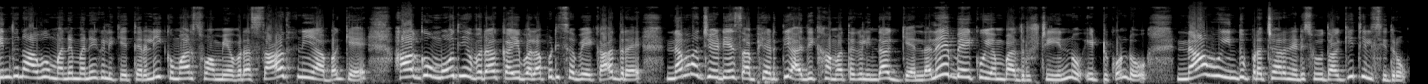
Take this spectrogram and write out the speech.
ಇಂದು ನಾವು ಮನೆ ಮನೆಗಳಿಗೆ ತೆರಳಿ ಕುಮಾರಸ್ವಾಮಿ ಅವರ ಸಾಧನೆಯ ಬಗ್ಗೆ ಹಾಗೂ ಮೋದಿಯವರ ಕೈ ಬಲಪಡಿಸಬೇಕಾದರೆ ನಮ್ಮ ಜೆಡಿಎಸ್ ಅಭ್ಯರ್ಥಿ ಅಧಿಕ ಮತಗಳಿಂದ ಗೆಲ್ಲಲೇಬೇಕು ಎಂಬ ದೃಷ್ಟಿಯನ್ನು ಇಟ್ಟುಕೊಂಡು ನಾವು ಇಂದು ಪ್ರಚಾರ ನಡೆಸುವುದಾಗಿ ತಿಳಿಸಿದರು.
